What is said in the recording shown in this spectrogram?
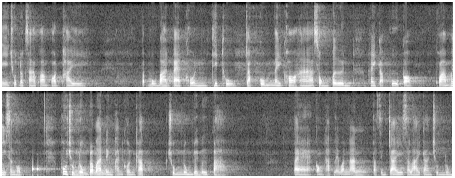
ณีชุดรักษาความปลอดภัย หมู่บ้าน 8 คนที่ถูกจับกลุ่มในข้อหาส่งปืน ให้กับผู้ก่อความไม่สงบ ผู้ชุมนุมประมาณ 1,000 คนครับ ชุมนุมด้วยมือเปล่า แต่กองทัพในวันนั้นตัดสินใจสลายการชุมนุม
